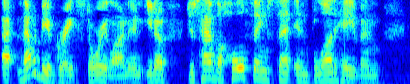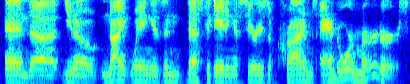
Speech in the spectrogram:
Uh, that would be a great storyline, and you know, just have the whole thing set in Blüdhaven, and uh, you know, Nightwing is investigating a series of crimes and or murders,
